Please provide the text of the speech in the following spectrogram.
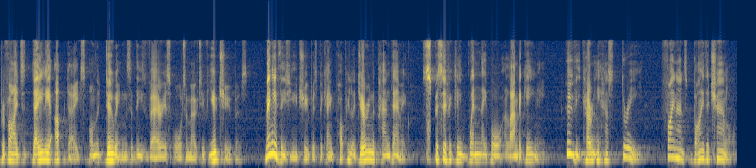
provides daily updates on the doings of these various automotive YouTubers. Many of these YouTubers became popular during the pandemic, specifically when they bought a Lamborghini. Hoovie currently has three, financed by the channel,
